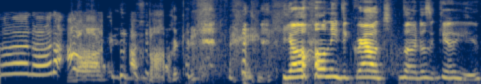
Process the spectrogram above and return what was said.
Bonk. Bonk. Y'all all need to crouch though it doesn't kill you.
